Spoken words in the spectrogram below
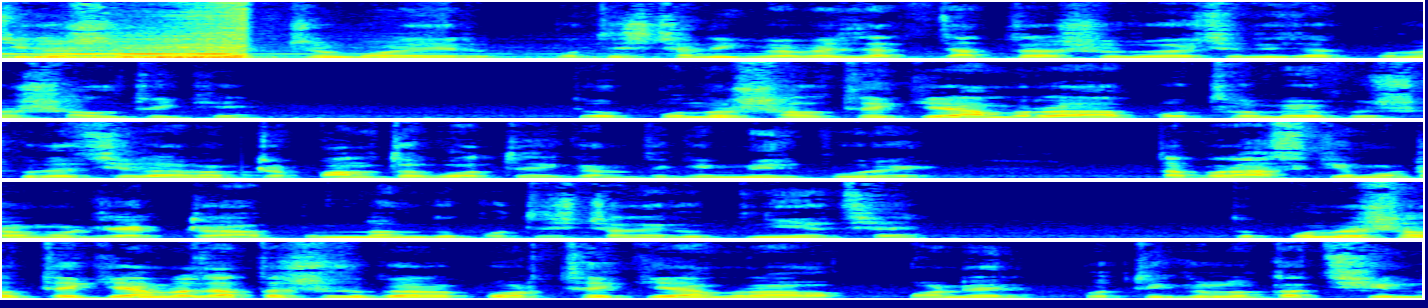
চিরসঙ্গী মেট্রোময়ের প্রতিষ্ঠানিকভাবে যাত্রা শুরু হয়েছে দুই হাজার পনেরো সাল থেকে। তো পনেরো সাল থেকে আমরা প্রথমে অফিস করেছিলাম একটা পান্থপথে, এখান থেকে মিরপুরে। তারপর আজকে মোটামুটি একটা পূর্ণাঙ্গ প্রতিষ্ঠানের রূপ নিয়েছে। তো পনেরো সাল থেকে আমরা যাত্রা শুরু করার পর থেকে আমরা অনেক প্রতিকূলতা ছিল,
